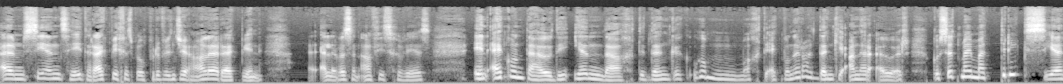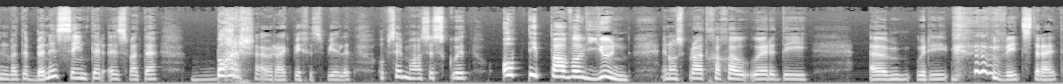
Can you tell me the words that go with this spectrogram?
um, seuns het rugby gespeel, provinsiale rugby en hulle was in Affies gewees en ek onthou die een dag toe dink ek o magtie ek wonder wat dink die ander ouers kom sit my matriekseun wat 'n binnesenter is wat 'n barshou rugby gespeel het op sy ma se skoot op die paviljoen en ons praat gou-gou oor die ehm um, oor die wedstryd.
